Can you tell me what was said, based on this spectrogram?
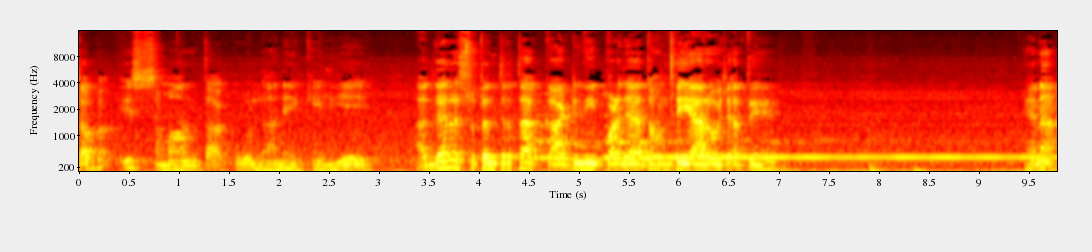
तब इस समानता को लाने के लिए अगर स्वतंत्रता काटनी पड़ जाए तो हम तैयार हो जाते हैं। है ना?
